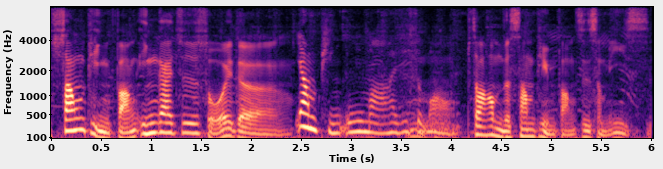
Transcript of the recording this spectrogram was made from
商品房应该就是所谓的样品屋吗？还是什么？嗯，不知道他们的商品房是什么意思。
